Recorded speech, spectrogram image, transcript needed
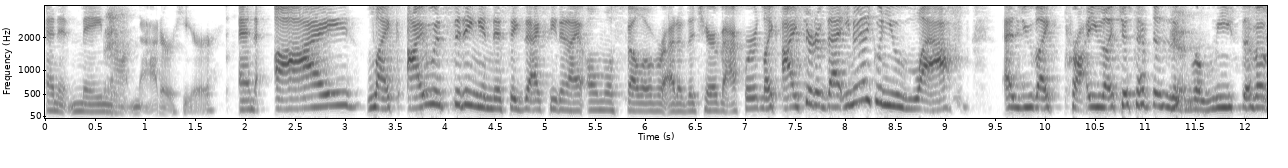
and it may not matter here." And I like I was sitting in this exact seat and I almost fell over out of the chair backward. Like I sort of that, you know, like when you laugh as you like pro you like just have to like release of a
